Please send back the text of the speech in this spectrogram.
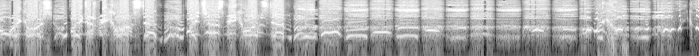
Oh my gosh! I just beat Clubstep! I just beat Clubstep! Oh my god! Oh my god!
